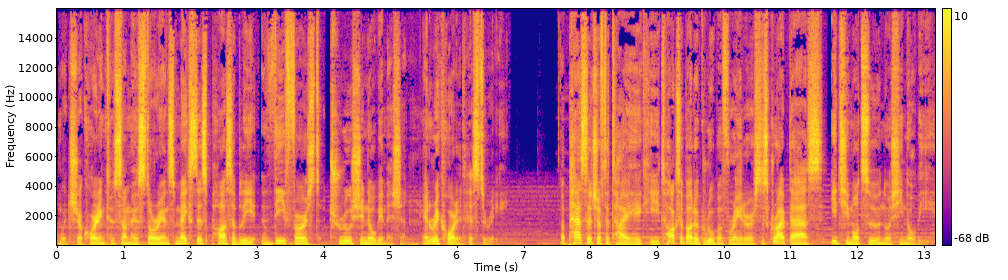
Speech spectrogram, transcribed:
which, according to some historians, makes this possibly the first true shinobi mission in recorded history. A passage of the Taiheiki talks about a group of raiders described as Ichimotsu no Shinobi,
